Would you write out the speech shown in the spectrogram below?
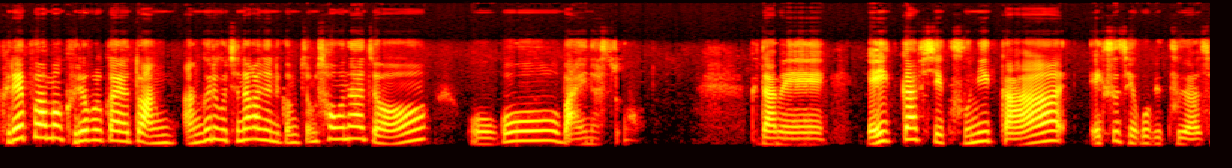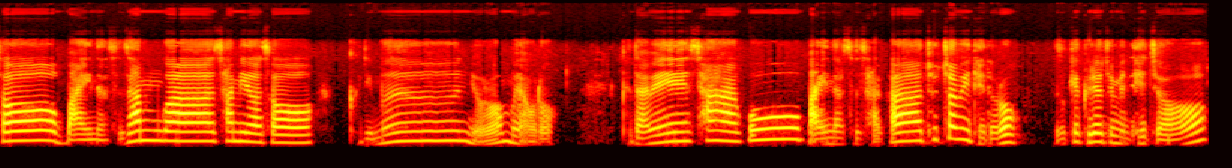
그래프 한번 그려볼까요? 또안 그리고 지나가려니까 좀 서운하죠. 5고 마이너스 5. 그 다음에 A 값이 9니까 X제곱이 9여서 마이너스 3과 3이어서 그림은 이런 모양으로 그 다음에 4하고 마이너스 4가 초점이 되도록 이렇게 그려주면 되죠.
